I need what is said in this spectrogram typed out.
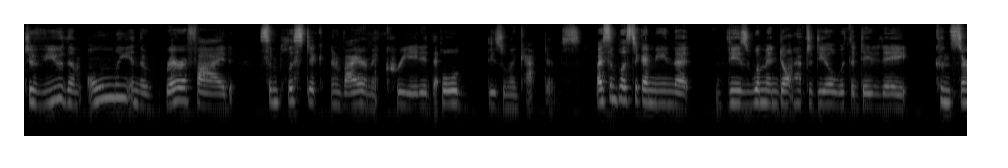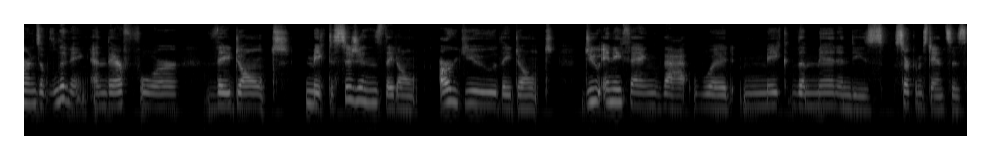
to view them only in the rarefied, simplistic environment created that hold these women captives. By simplistic, I mean that these women don't have to deal with the day to day concerns of living, and therefore they don't make decisions, they don't argue, they don't do anything that would make the men in these circumstances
